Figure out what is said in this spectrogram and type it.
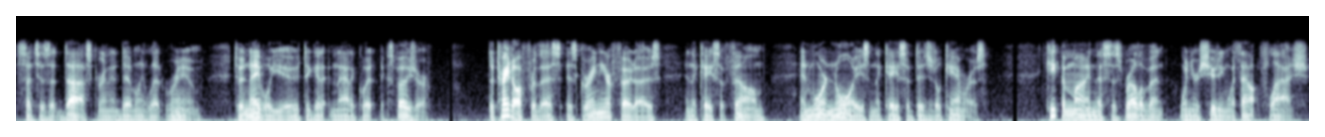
such as at dusk or in a dimly lit room, to enable you to get an adequate exposure. The trade-off for this is grainier photos in the case of film and more noise in the case of digital cameras. Keep in mind this is relevant when you're shooting without flash.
